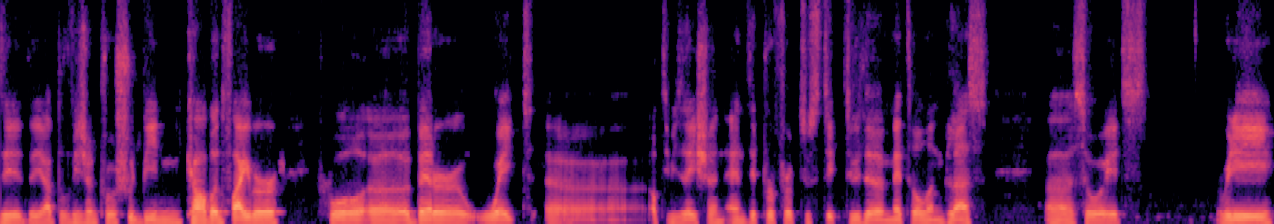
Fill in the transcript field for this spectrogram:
the, the Apple Vision Pro should be in carbon fiber for uh, a better weight uh, optimization and they prefer to stick to the metal and glass. Uh, so it's really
